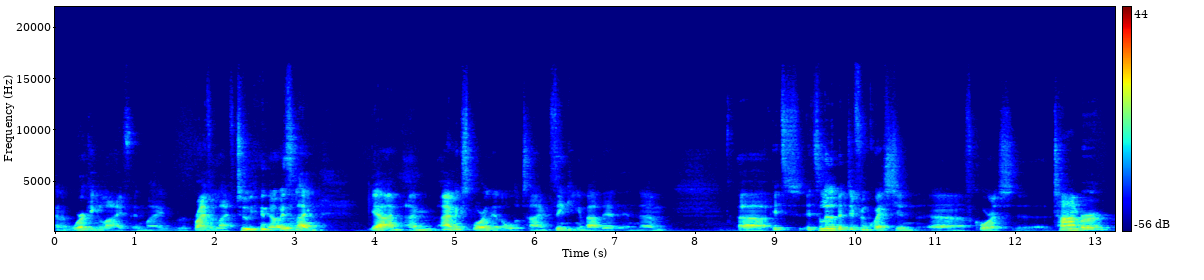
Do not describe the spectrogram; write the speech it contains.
kind of working life and my private life too. You know, it's like, yeah, I'm I'm I'm exploring that all the time, thinking about that, and um, uh, it's it's a little bit different question, uh, of course. Uh, timbre,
